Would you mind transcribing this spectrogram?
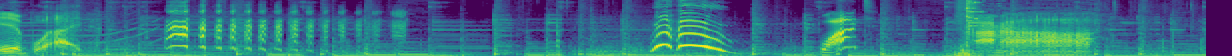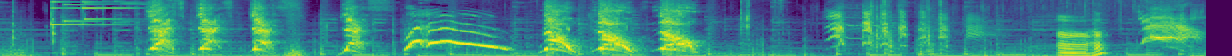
Yeah, boy. Woohoo! What? Yes! Yes! Yes! Yes! Woohoo! No! No! No! Uh huh. Yeah!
